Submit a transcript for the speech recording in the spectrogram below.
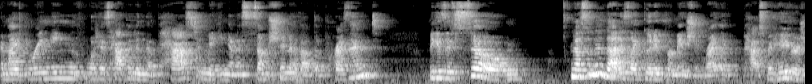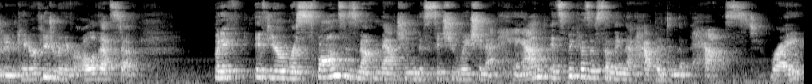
Am I bringing what has happened in the past and making an assumption about the present? Because if so, now some of that is like good information, right? Like past behavior is an indicator of future behavior, all of that stuff. But if, if your response is not matching the situation at hand, it's because of something that happened in the past, right?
